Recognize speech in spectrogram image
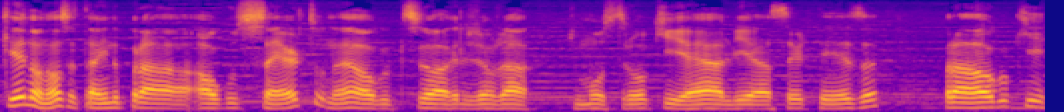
Que não, não, você está indo para algo certo, né? Algo que sua religião já te mostrou que é ali a certeza, para algo que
